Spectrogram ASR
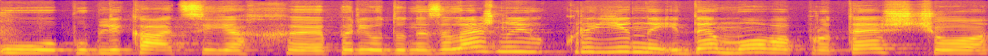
у публікаціях е, періоду незалежної України йде мова про те, що е,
